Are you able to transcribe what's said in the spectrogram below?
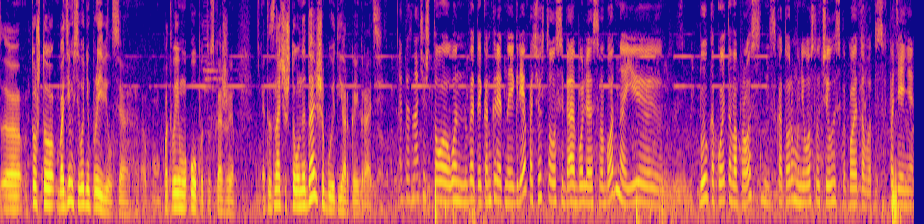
э, то, что Вадим сегодня проявился, по твоему опыту, скажи, это значит, что он и дальше будет ярко играть? Это значит, что он в этой конкретной игре почувствовал себя более свободно и был какой-то вопрос, с которым у него случилось какое-то вот совпадение.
